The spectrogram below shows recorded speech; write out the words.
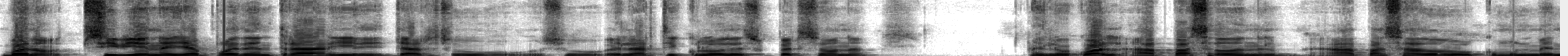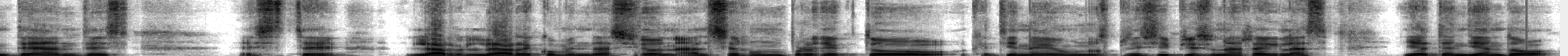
bueno, si bien ella puede entrar y editar su, su, el artículo de su persona, en lo cual ha pasado, en el, ha pasado comúnmente antes, este, la, recomendación al ser un proyecto que tiene unos principios y unas reglas y atendiendo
